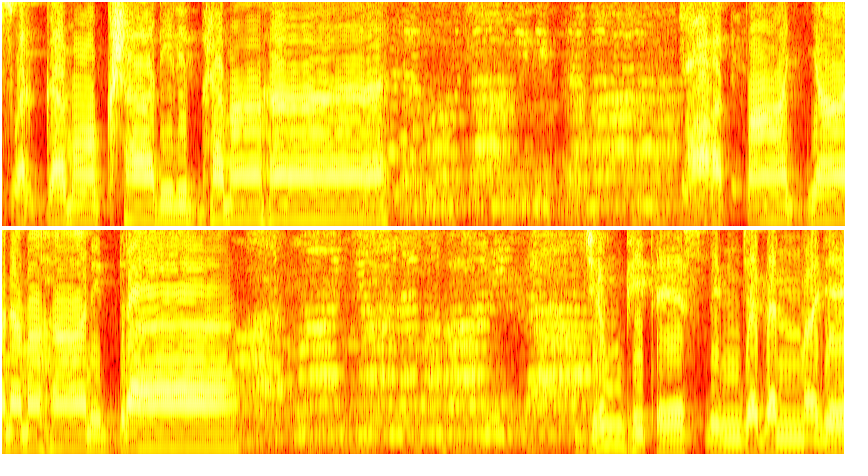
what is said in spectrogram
स्वर्गमोक्षादिविभ्रमाः आत्मा ज्ञानमहानिद्रा जृम्भितेऽस्मिन् जगन्मये।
